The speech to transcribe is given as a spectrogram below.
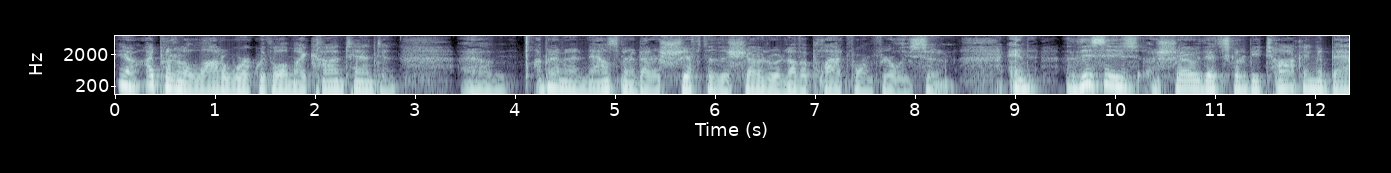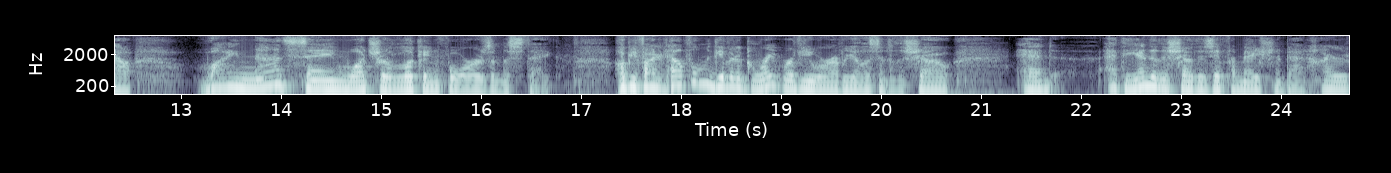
You know, I put in a lot of work with all my content and um, I'm going to have an announcement about a shift of the show to another platform fairly soon. And this is a show that's going to be talking about why not saying what you're looking for is a mistake. Hope you find it helpful and give it a great review wherever you listen to the show. And at the end of the show, there's information about hire.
